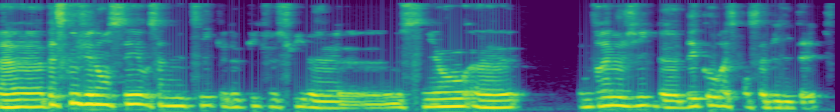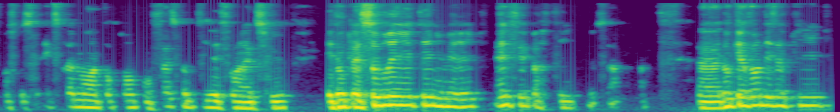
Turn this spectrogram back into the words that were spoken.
parce que j'ai lancé au sein de Mythique depuis que je suis le, le CEO une vraie logique d'éco-responsabilité. Je pense que c'est extrêmement important qu'on fasse nos petits efforts là-dessus. Et donc la sobriété numérique, elle fait partie de ça. Euh, donc avoir des applis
